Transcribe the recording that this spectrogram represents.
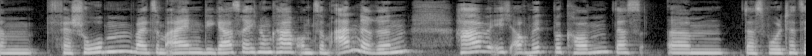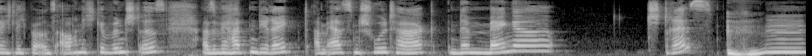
ähm, verschoben, weil zum einen die Gasrechnung kam und zum anderen habe ich auch mitbekommen, dass ähm, das wohl tatsächlich bei uns auch nicht gewünscht ist. Also wir hatten direkt am ersten Schultag eine Menge Stress. Mm.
